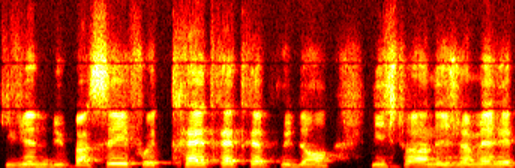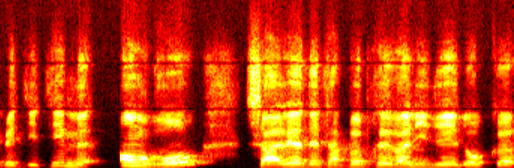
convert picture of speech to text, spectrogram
qui viennent du passé. Il faut être très, très, très prudent. L'histoire n'est jamais répétitive, mais en gros, ça a l'air d'être à peu près validé. Donc, euh,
